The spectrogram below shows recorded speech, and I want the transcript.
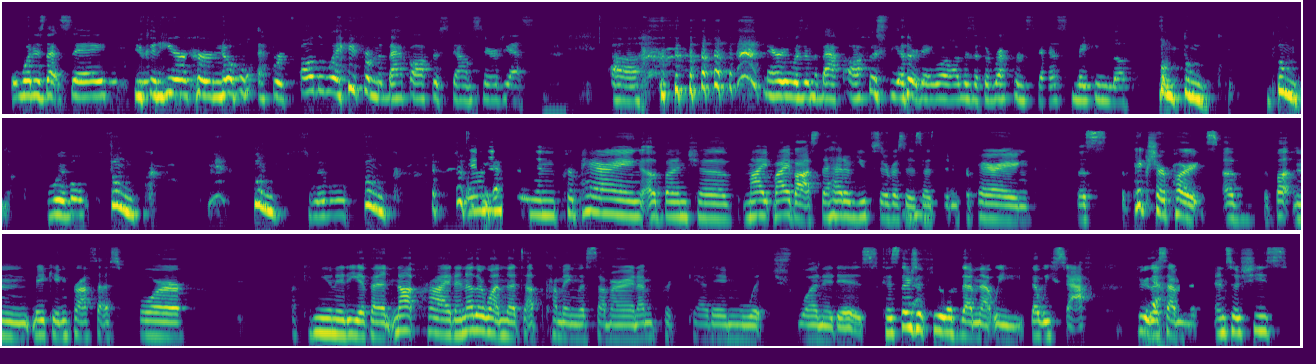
What does that say? You can hear her noble efforts all the way from the back office downstairs. Yes. Uh, Mary was in the back office the other day while I was at the reference desk making the thunk, thunk, thunk, swivel, thunk, thunk, swivel, thunk. Shannon's been preparing a bunch of my my boss, the head of youth services, Mhm. has been preparing this the picture parts of the button making process for a community event, not Pride, another one that's upcoming this summer, and I'm forgetting which one it is because there's a few of them that we that we staff through Yeah. the summer, and so she's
